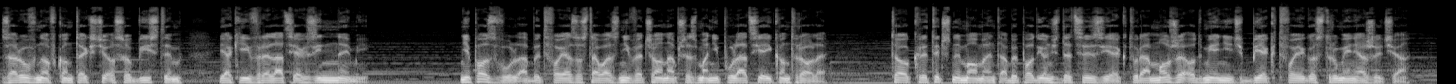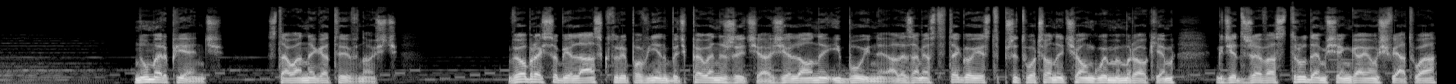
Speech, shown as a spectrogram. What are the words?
zarówno w kontekście osobistym, jak i w relacjach z innymi. Nie pozwól, aby Twoja została zniweczona przez manipulację i kontrolę. To krytyczny moment, aby podjąć decyzję, która może odmienić bieg Twojego strumienia życia. Numer 5. Stała negatywność. Wyobraź sobie las, który powinien być pełen życia, zielony i bujny, ale zamiast tego jest przytłoczony ciągłym mrokiem, gdzie drzewa z trudem sięgają światła,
